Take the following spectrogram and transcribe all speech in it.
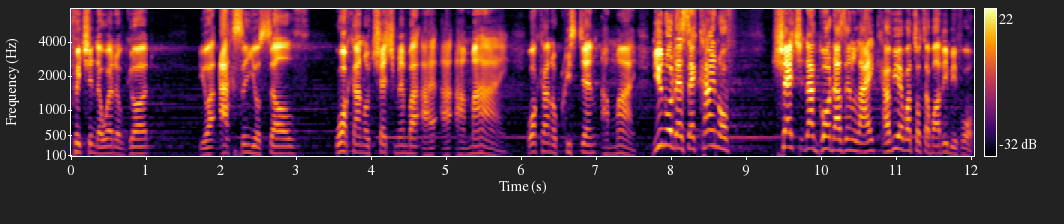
preaching the Word of God. You are asking yourself, what kind of church member I, I, am I? What kind of Christian am I? Do you know there's a kind of church that God doesn't like? Have you ever thought about it before?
